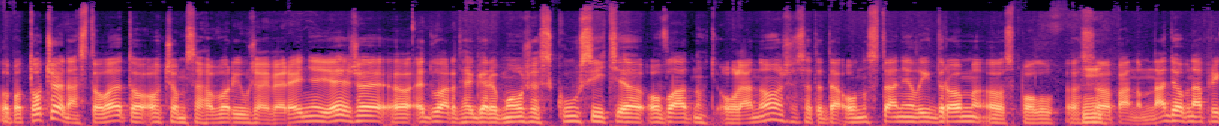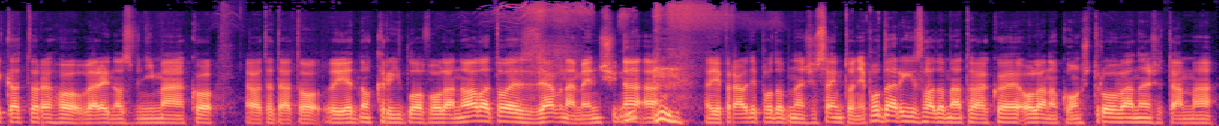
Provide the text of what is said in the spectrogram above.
Lebo to, čo je na stole, to, o čom sa hovorí už aj verejne, je, že e, Eduard Heger môže skúsiť e, ovládnuť Olano, že sa teda on stane lídrom e, spolu s hmm. pánom Naďom napríklad, ktorého verejnosť vníma ako teda to jedno krídlo v Olano, ale to je zjavná menšina a je pravdepodobné, že sa im to nepodarí vzhľadom na to, ako je Olano konštruované, že tam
